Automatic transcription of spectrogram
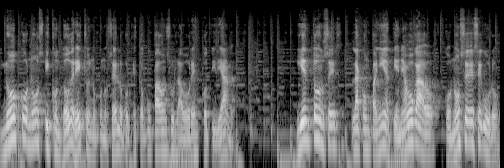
no conoce, y con todo derecho de no conocerlo porque está ocupado en sus labores cotidianas. Y entonces la compañía tiene abogado, conoce de seguro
